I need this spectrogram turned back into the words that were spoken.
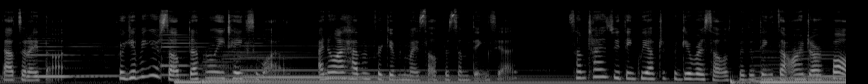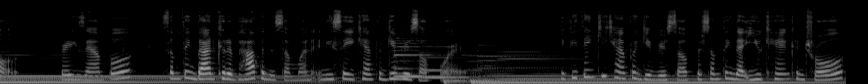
That's what I thought. Forgiving yourself definitely takes a while. I know I haven't forgiven myself for some things yet. Sometimes we think we have to forgive ourselves for the things that aren't our fault. For example, something bad could have happened to someone and you say you can't forgive yourself for it. If you think you can't forgive yourself for something that you can't control,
